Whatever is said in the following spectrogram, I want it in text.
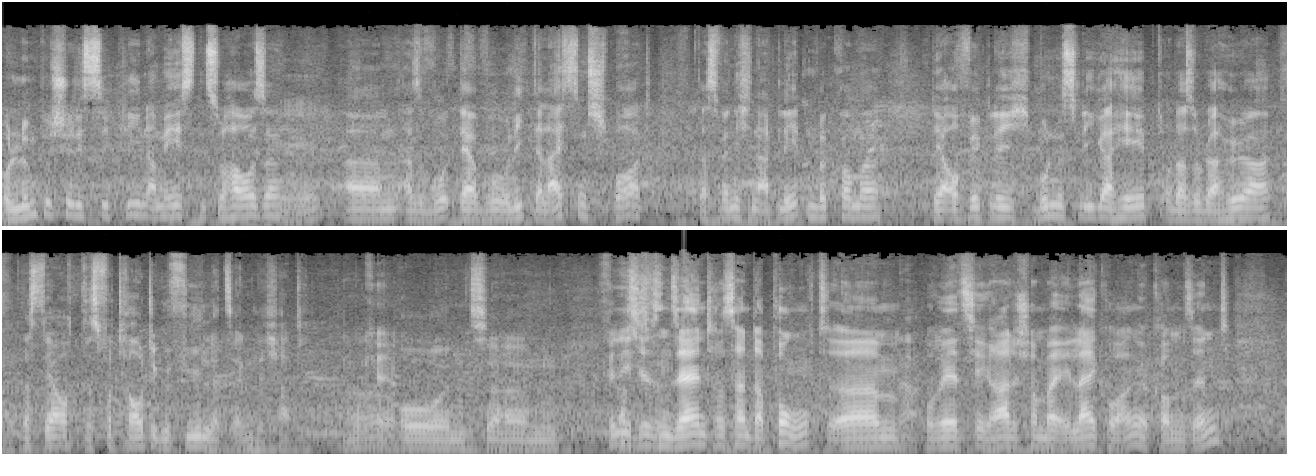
olympische Disziplin am ehesten zu Hause, ähm, also wo, der, wo liegt der Leistungssport, dass wenn ich einen Athleten bekomme, der auch wirklich Bundesliga hebt oder sogar höher, dass der auch das vertraute Gefühl letztendlich hat. ne? Okay. Und ähm, Finde das ich, ist ein sehr interessanter Punkt, ähm, Ja. wo wir jetzt hier gerade schon bei Eleiko angekommen sind. Äh,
